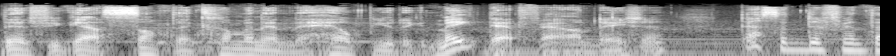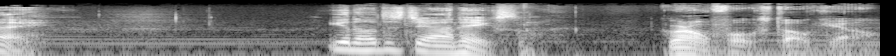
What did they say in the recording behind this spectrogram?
Then if you got something coming in to help you to make that foundation, that's a different thing. You know, this John Hickson. Grown folks talk, y'all.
